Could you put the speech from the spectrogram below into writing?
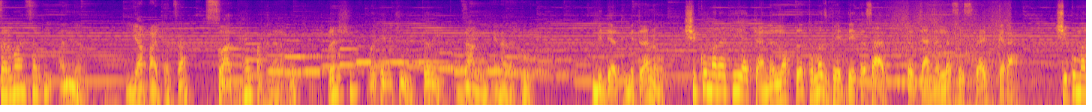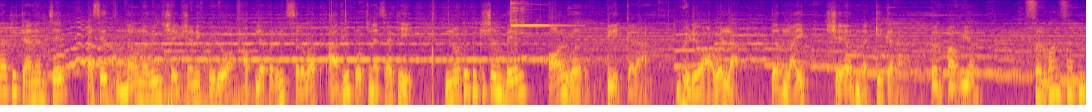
सर्वांसाठी अन्न या पाठाचा स्वाध्याय पाहणार आहोत. प्रश्न व त्यांची उत्तरे जाणून घेणार आहोत. विद्यार्थी मित्रांनो शिकू मराठी या चॅनलला प्रथमच भेट देत असाल तर चॅनलला सबस्क्राईब करा. शिकू मराठी चॅनलचे असेच नवनवीन शैक्षणिक व्हिडिओ आपल्यापर्यंत सर्वात आधी पोहोचण्यासाठी नोटिफिकेशन बेल ऑलवर क्लिक करा. व्हिडिओ आवडला तर लाईक शेअर नक्की करा. तर पाहूया सर्वांसाठी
